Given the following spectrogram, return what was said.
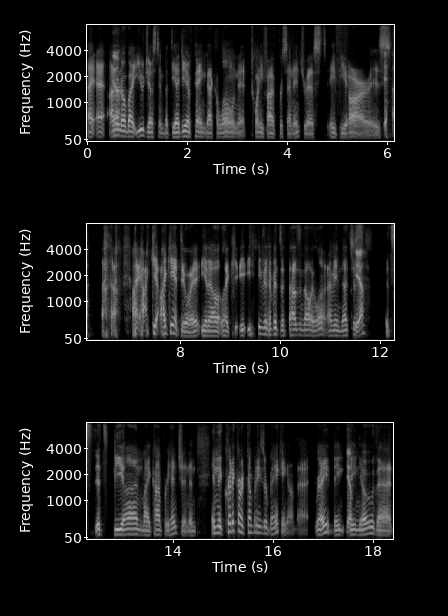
I, I, I don't know about you, Justin, but the idea of paying back a loan at 25% interest APR is, yeah. I, I can't I can't do it. You know, like even if it's a thousand dollar loan. I mean, that's just yeah. it's it's beyond my comprehension. And and the credit card companies are banking on that, right? They yep. they know that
